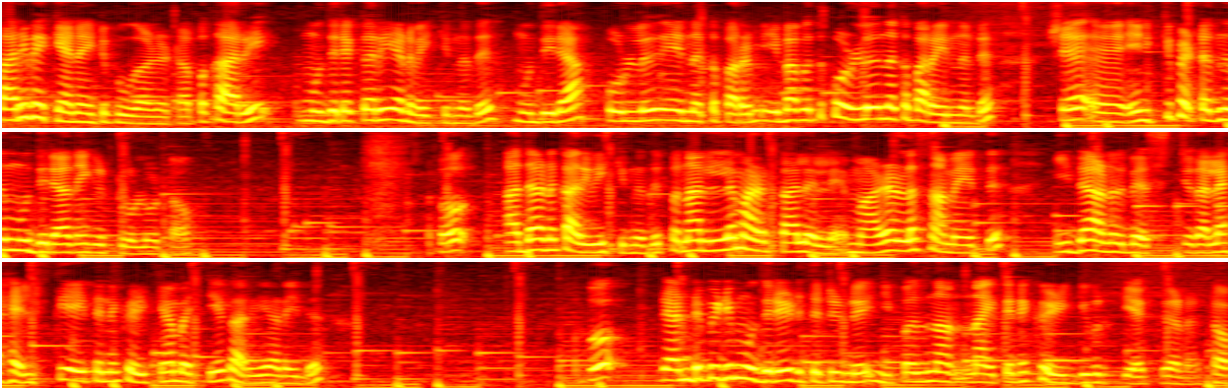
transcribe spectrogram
കറി വെക്കാനായിട്ട് പോവുകയാണ് കേട്ടോ. അപ്പോൾ കറി മുതിരക്കറിയാണ് വെക്കുന്നത്. മുതിര കൊള്ള് എന്നൊക്കെ പറയും. ഈ ഭാഗത്ത് കൊള്ള് എന്നൊക്കെ പറയുന്നുണ്ട്. പക്ഷേ എനിക്ക് പെട്ടെന്ന് മുതിരാന്നേ കിട്ടുള്ളൂ കേട്ടോ. അപ്പോൾ അതാണ് കറി വയ്ക്കുന്നത് ഇപ്പം നല്ല മഴക്കാലല്ലേ. മഴ ഉള്ള സമയത്ത് ഇതാണ് ബെസ്റ്റ് നല്ല ഹെൽത്തി ആയി തന്നെ കഴിക്കാൻ പറ്റിയ കറിയാണ് ഇത്. അപ്പോൾ രണ്ട് പിടി മുതിര എടുത്തിട്ടുണ്ട്. ഇനിയിപ്പോൾ അത് നന്നായി തന്നെ കഴുകി വൃത്തിയാക്കുകയാണ് കേട്ടോ.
